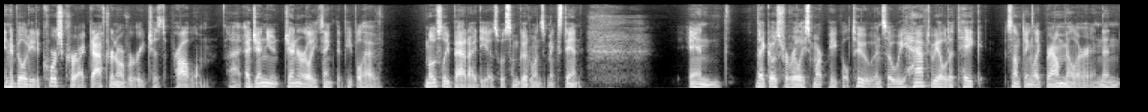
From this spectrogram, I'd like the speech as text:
inability to course correct after an overreach is the problem. Uh, I genu- generally think that people have mostly bad ideas with some good ones mixed in. And that goes for really smart people too. And so we have to be able to take something like Brownmiller and then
